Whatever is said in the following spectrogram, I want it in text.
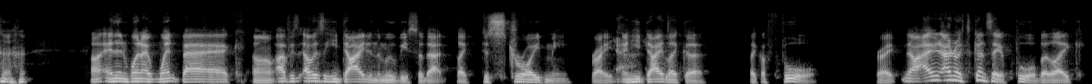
uh, and then when i went back um obviously, obviously he died in the movie so that like destroyed me right Yeah. and he died like a like a fool right no i, I don't know it's gonna say a fool but like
